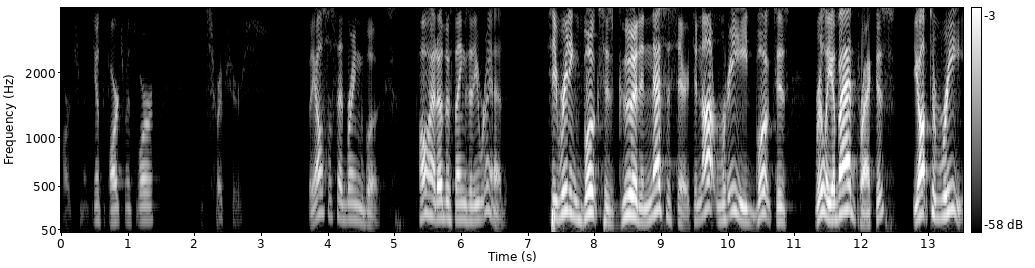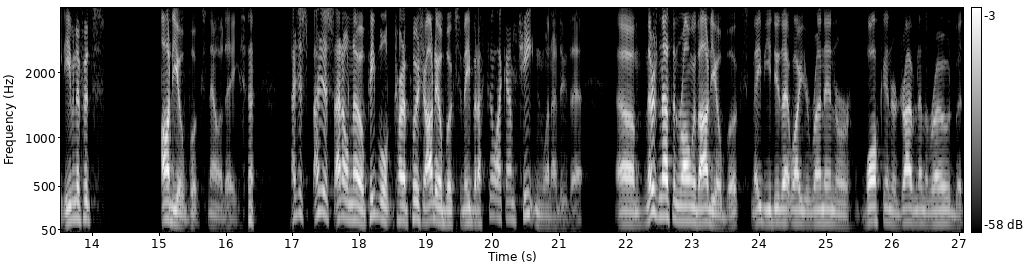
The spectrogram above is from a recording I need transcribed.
parchments. You know what the parchments were? The scriptures. But he also said bring the books. Paul had other things that he read. See reading books is good and necessary. To not read books is really a bad practice. You ought to read even if it's audiobooks nowadays. I just, I just, I don't know. People try to push audiobooks to me, but I feel like I'm cheating when I do that. Um, there's nothing wrong with audiobooks. Maybe you do that while you're running or walking or driving down the road, but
